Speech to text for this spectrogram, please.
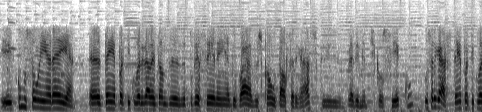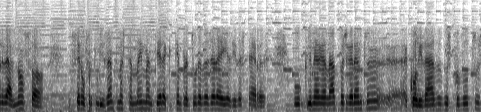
e como são em areia Uh, tem a particularidade então de, de, poder serem adubados com o tal sargaço, que previamente ficou seco. O sargaço tem a particularidade não só de ser um fertilizante, mas também manter a temperatura das areias e das terras, o que na verdade depois garante eh, a qualidade dos produtos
